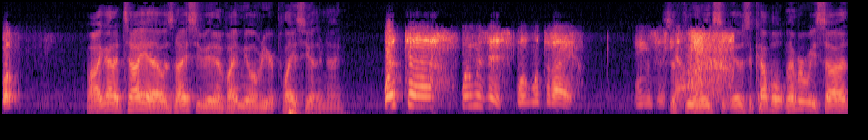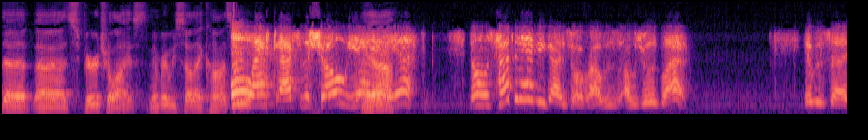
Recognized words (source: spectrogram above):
Well, Well, I got to tell you, that was nice of you to invite me over to your place the other night. what? Uh, when was this? What? What did I? When was this? It's a now? few weeks. It was a couple. Remember we saw the uh, spiritualized. Remember we saw that concert? Oh, after after the show, yeah, Yeah. yeah, yeah. No, I was happy to have you guys over. I was I was really glad. It was uh,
